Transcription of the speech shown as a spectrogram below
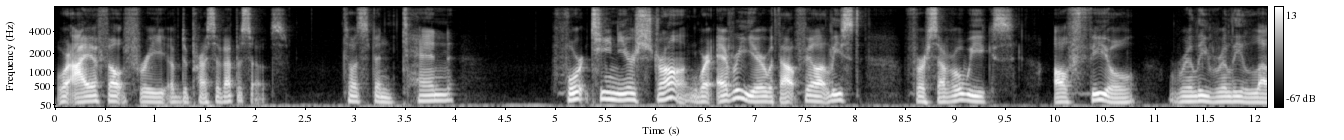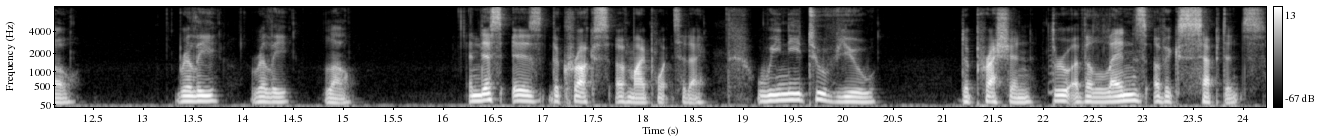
where I have felt free of depressive episodes. So it's been 10 14 years strong, where every year, without fail, at least for several weeks, I'll feel really, really low. Really, really low. And this is the crux of my point today. We need to view depression through the lens of acceptance.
